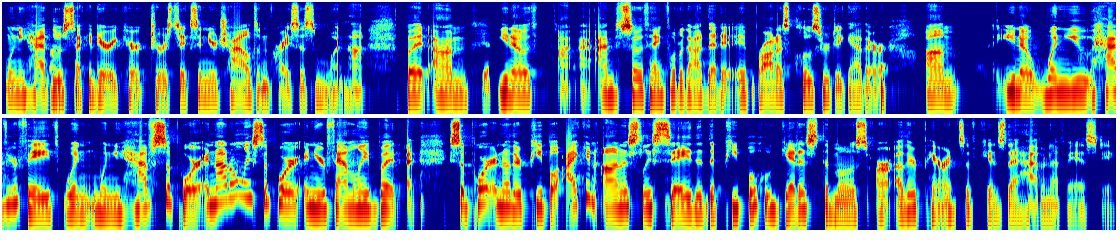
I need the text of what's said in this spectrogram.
when you have those secondary characteristics in your child's in crisis and whatnot. But, um, you know, I, am so thankful to God that it, it brought us closer together. Um, you know when you have your faith when when you have support and not only support in your family but uh, support in other people i can honestly say that the people who get us the most are other parents of kids that have an fasd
